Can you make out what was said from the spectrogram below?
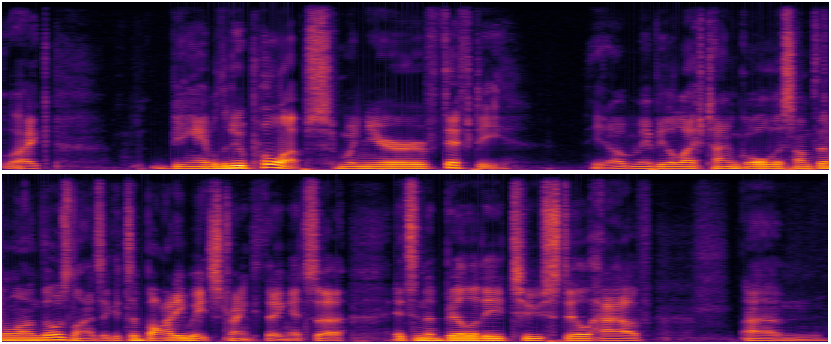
like being able to do pull ups when you're 50. You know, maybe the lifetime goal is something along those lines. Like it's a body weight strength thing. It's a it's an ability to still have um,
